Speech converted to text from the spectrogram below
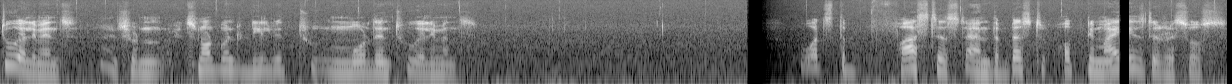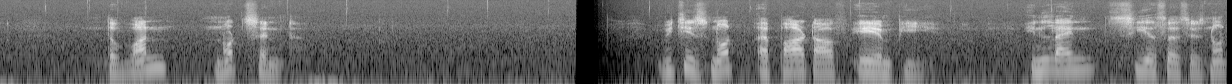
two elements. It shouldn't it's not going to deal with two, more than two elements. What's the fastest and the best optimized resource? The one not sent. Which is not a part of AMP inline CSS is not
